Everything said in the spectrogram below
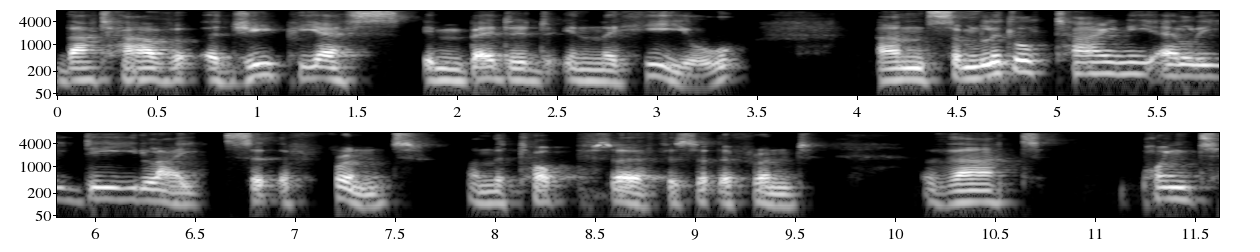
that have a GPS embedded in the heel and some little tiny LED lights at the front on the top surface at the front that point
